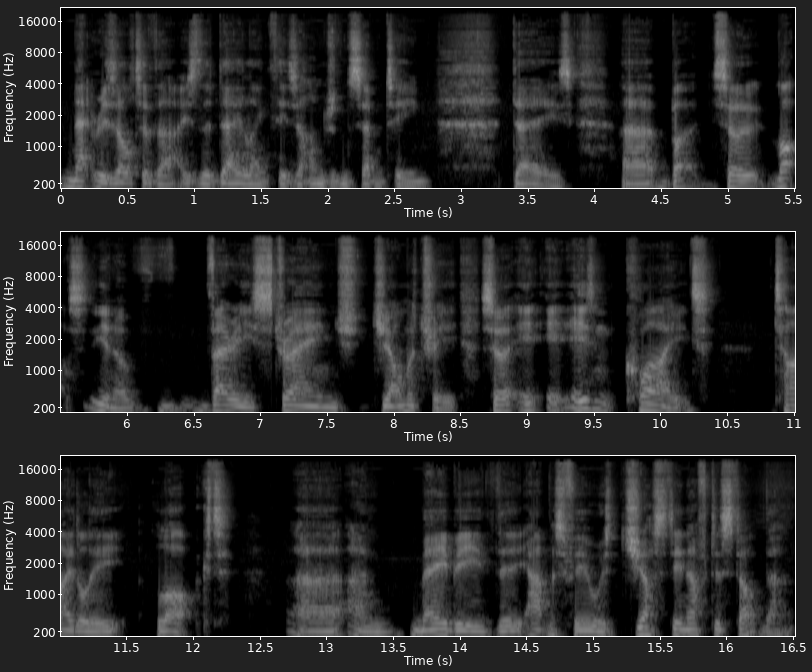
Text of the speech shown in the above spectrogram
net result of that is the day length is 117 days. Uh, but so lots, you know, very strange geometry. So it, it isn't quite tidally locked, uh, and maybe the atmosphere was just enough to stop that.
